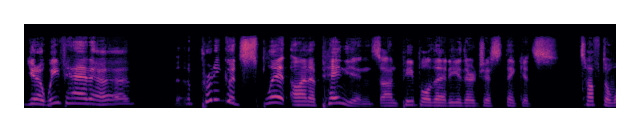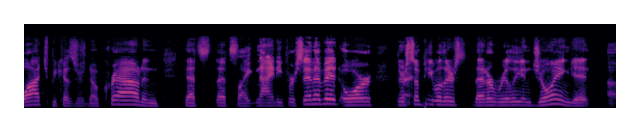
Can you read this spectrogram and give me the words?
you know, we've had a, a pretty good split on opinions on people that either just think it's tough to watch because there's no crowd and that's that's like 90% of it or there's Right. some people there's that are really enjoying it uh,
